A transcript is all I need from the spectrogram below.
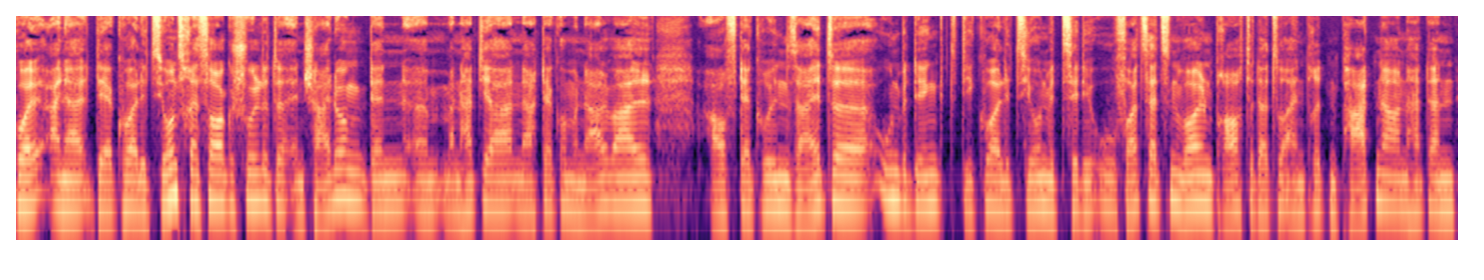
einer der Koalitionsressort geschuldete Entscheidung, denn ähm, man hat ja nach der Kommunalwahl auf der grünen Seite unbedingt die Koalition mit CDU fortsetzen wollen, brauchte dazu einen dritten Partner und hat dann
